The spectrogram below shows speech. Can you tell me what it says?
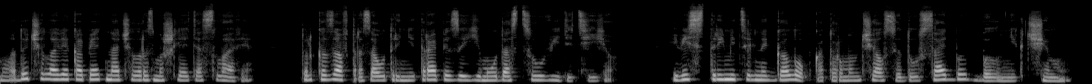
Молодой человек опять начал размышлять о славе. Только завтра за утренней трапезой ему удастся увидеть ее. И весь стремительный галоп, которым он мчался до усадьбы, был ни к чему.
